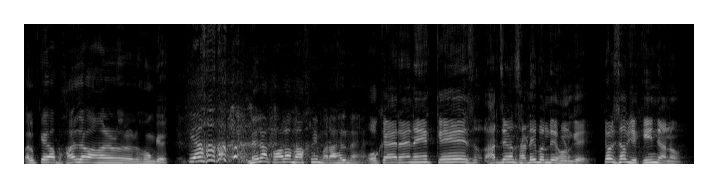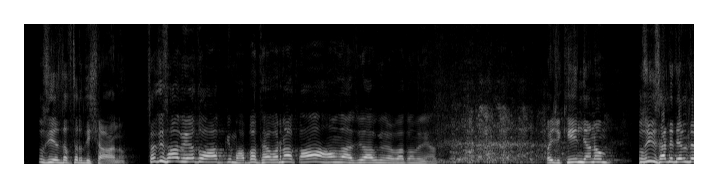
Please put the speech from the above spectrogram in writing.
बल्कि अब हर जगह हमारे होंगे। मेरा कॉलम आखिरी मराहल में है। वो कह रहे हैं कि हर जगह साढ़े बंदे होंगे। चलो सब यकीन जानो तुम इस दफ्तर की शान हो। सती साहब ये तो आपकी मोहब्बत है वरना कहा हम आपकी बातों में यहाँ। भाई यकीन जानो साढ़े दिल के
